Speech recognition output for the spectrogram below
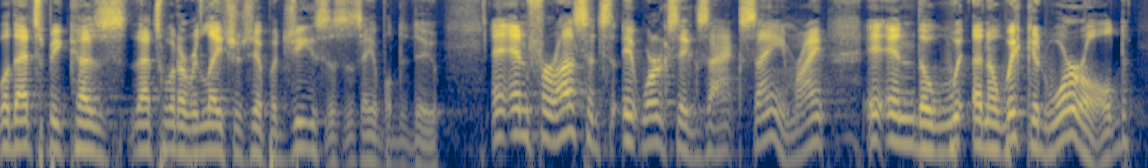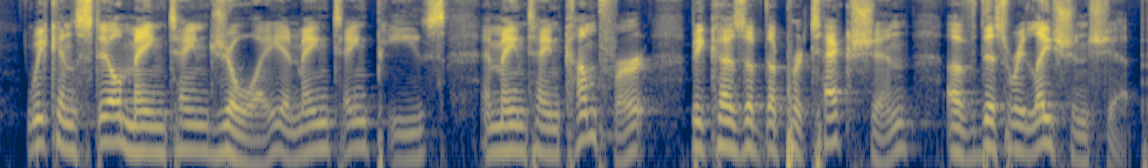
Well, that's because that's what a relationship with Jesus is able to do. And, and for us, it's, it works the exact same, right? In, the, in a wicked world, we can still maintain joy and maintain peace and maintain comfort because of the protection of this relationship.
